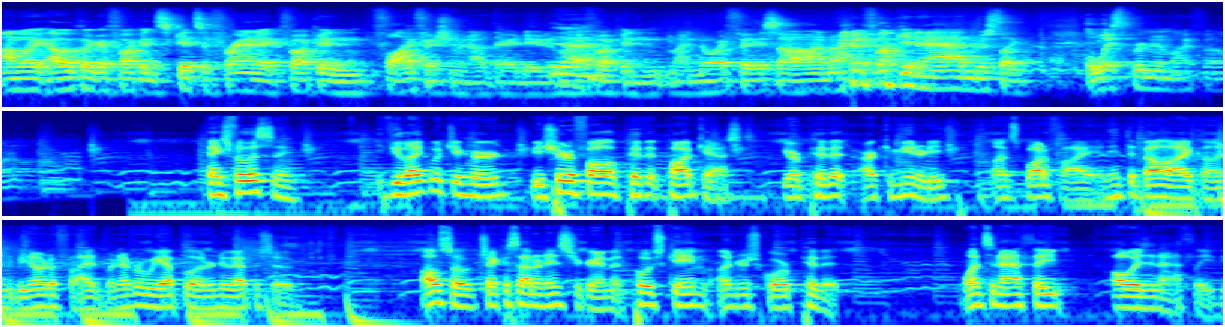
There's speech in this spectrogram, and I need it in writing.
I'm like I look like a fucking schizophrenic fucking fly fisherman out there, dude. With Yeah. my fucking my North Face on, my fucking hat, and just like whispering in my phone. Thanks for listening. If you like what you heard, be sure to follow Pivot Podcast, your Pivot, our community, on Spotify and hit the bell icon to be notified whenever we upload a new episode. Also, check us out on Instagram at postgame underscore pivot. Once an athlete, always an athlete.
